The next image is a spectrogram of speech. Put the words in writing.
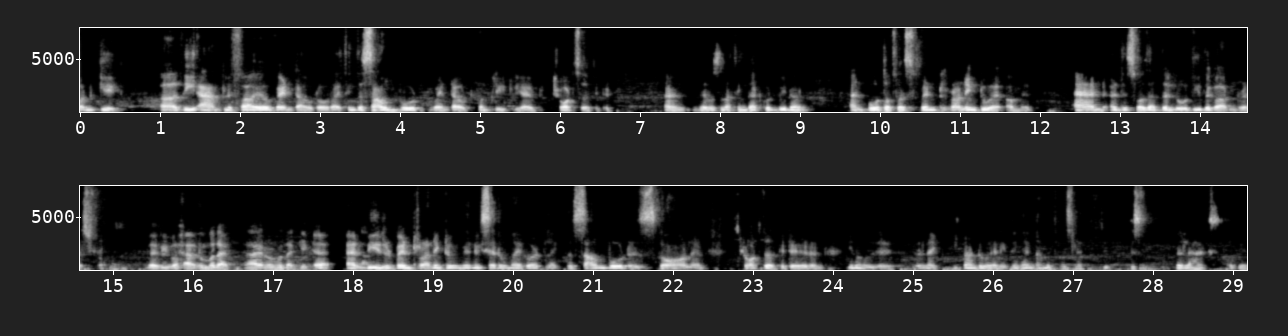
one gig uh, the amplifier went out or i think the soundboard went out completely. I short circuited and there was nothing that could be done. And both of us went running to amit and uh, this was at the lodi the garden restaurant where we were I having remember that. I remember that gig. yeah, and we went running to him and we said, "Oh my God! Like the soundboard is gone and short circuited, and you know, eh, like we can't do anything." And Amit was like, "Just relax, okay?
